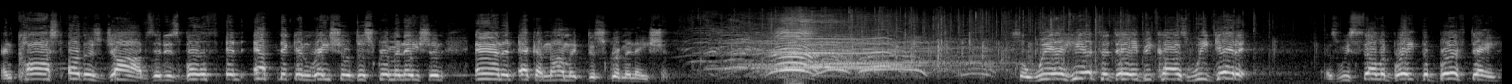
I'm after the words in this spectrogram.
and cost others jobs. It is both an ethnic and racial discrimination and an economic discrimination. So we're here today because we get it as we celebrate the birthday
